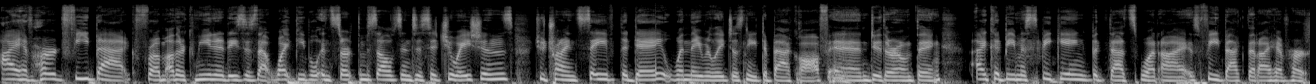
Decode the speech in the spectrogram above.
I have heard feedback from other communities is that white people insert themselves into situations to try and save the day when they really just need to back off mm. and do their own thing. I could be misspeaking, but that's what I is feedback that I have heard.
